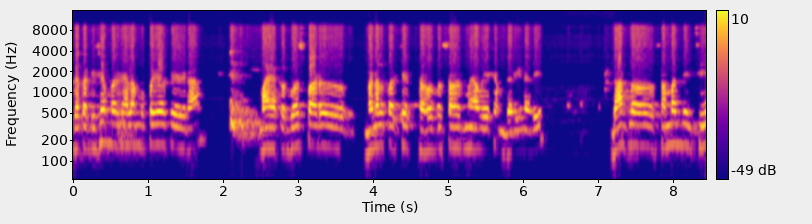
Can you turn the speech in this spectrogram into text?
గత డిసెంబర్ నెల ముప్పైవ తేదీన మా యొక్క గోస్పాడు మండల పరిషత్ సర్వసమావేశం జరిగినది. దాంట్లో సంబంధించి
